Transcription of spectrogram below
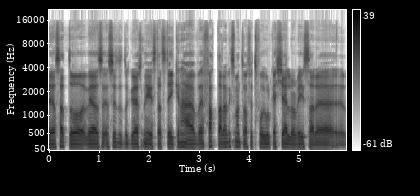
jag satt och, vi har suttit och grävt ner i statistiken här. Jag fattade liksom inte varför två olika källor visade eh,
